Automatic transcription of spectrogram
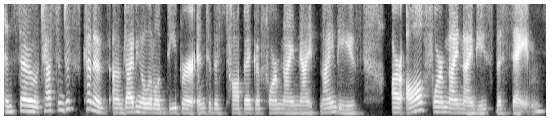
And so, Chasten, just kind of um, diving a little deeper into this topic of Form 990s, are all Form 990s the same?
